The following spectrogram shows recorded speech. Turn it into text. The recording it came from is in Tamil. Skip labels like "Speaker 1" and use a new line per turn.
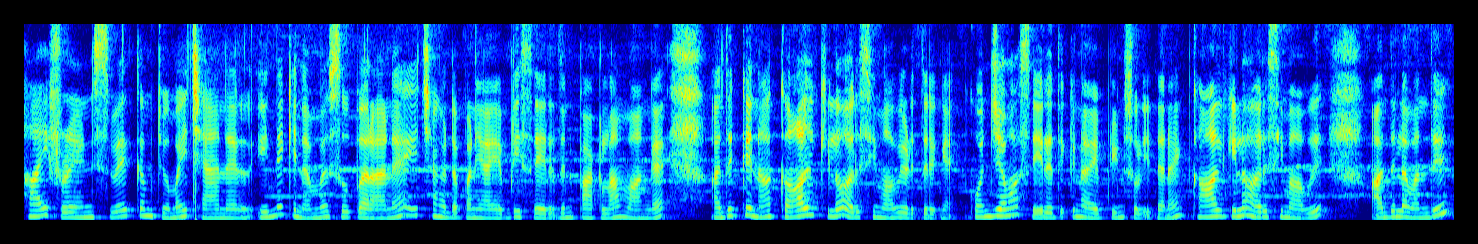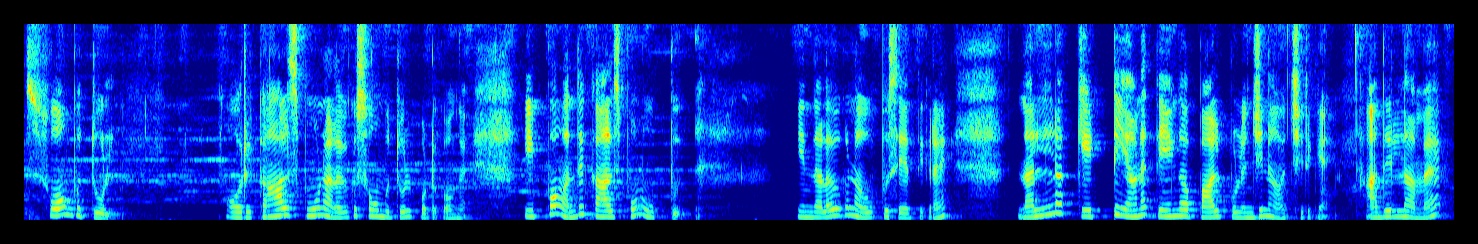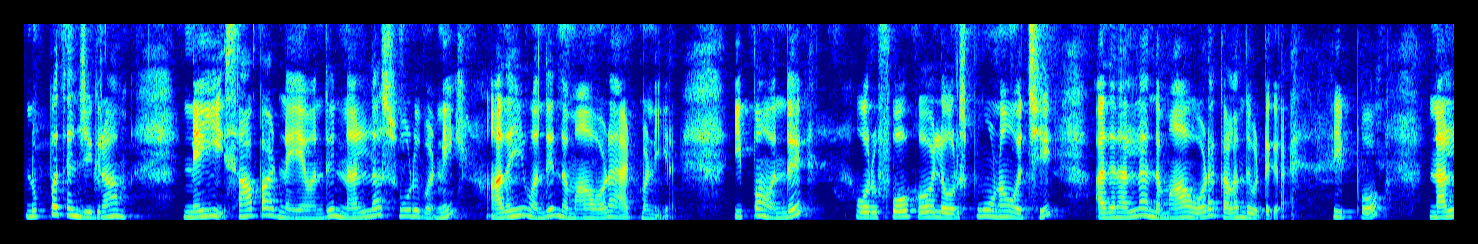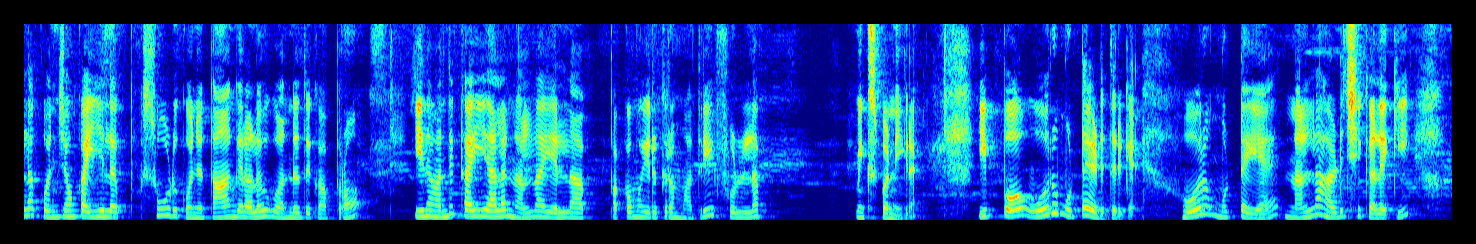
Hi friends welcome to my channel இன்றைக்கி நம்ம சூப்பரான ஈச்சங்கட்டை பணியாக எப்படி செய்கிறதுன்னு பார்க்கலாம் வாங்க. அதுக்கு நான் கால் கிலோ அரிசி மாவு எடுத்திருக்கேன். கொஞ்சமாக செய்கிறதுக்கு நான் எப்படின்னு சொல்லித்தரேன் கால் கிலோ அரிசி மாவு அதில் வந்து சோம்புத்தூள் ஒரு கால் ஸ்பூன் அளவுக்கு சோம்புத்தூள் போட்டுக்கோங்க. இப்போ வந்து கால் ஸ்பூன் உப்பு. இந்த அளவுக்கு நான் உப்பு சேர்த்துக்கிறேன். நல்லா கெட்டியான தேங்காய் பால் புழிஞ்சு நான் வச்சுருக்கேன். அது இல்லாமல் முப்பத்தஞ்சு கிராம் நெய் சாப்பாடு நெய்யை வந்து நல்லா சூடு பண்ணி அதையும் வந்து இந்த மாவோடு ஆட் பண்ணிக்கிறேன். இப்போ வந்து ஒரு ஃபோக்கோ இல்லை ஒரு ஸ்பூனோ வச்சு அதை நல்லா அந்த மாவோடு கலந்து விட்டுக்கிறேன். இப்போது நல்லா கொஞ்சம் கையில் சூடு கொஞ்சம் தாங்குகிற அளவுக்கு வந்ததுக்கப்புறம் இதை வந்து கையால் நல்லா எல்லா பக்கமும் இருக்கிற மாதிரி ஃபுல்லாக மிக்ஸ் பண்ணிக்கிறேன். இப்போது ஒரு முட்டை எடுத்திருக்கேன். ஒரு முட்டையை நல்லா அடித்து கலக்கி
